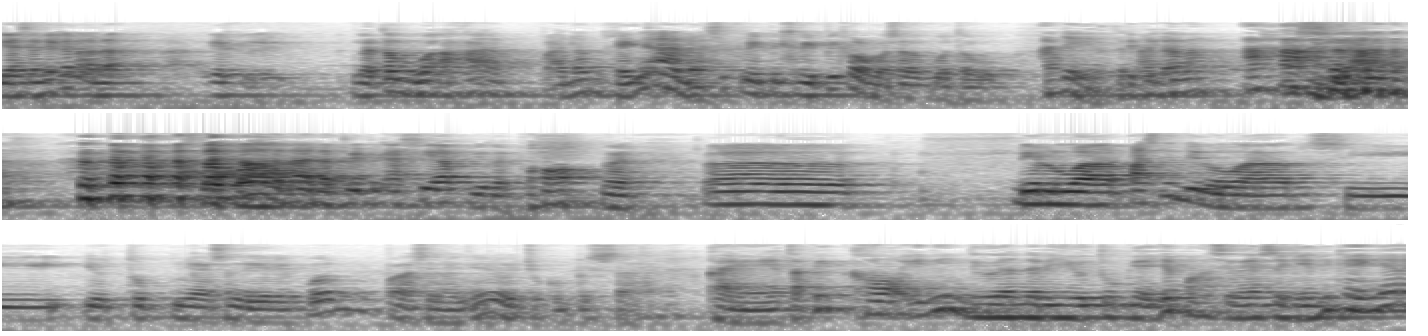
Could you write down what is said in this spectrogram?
biasanya kan ada ya, nggak tahu gua aha ada kayaknya ada sih keripik keripik kalau nggak salah gua tahu Ada ya keripik Ada. apa? Aha. Asia Setahu gua ada ada keripik Asia gitu. Oh. Nah, eh, di luar pasti di luar si YouTube-nya sendiri pun penghasilannya udah cukup besar. Kayaknya, tapi kalau ini dilihat dari YouTube-nya aja penghasilannya segini kayaknya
